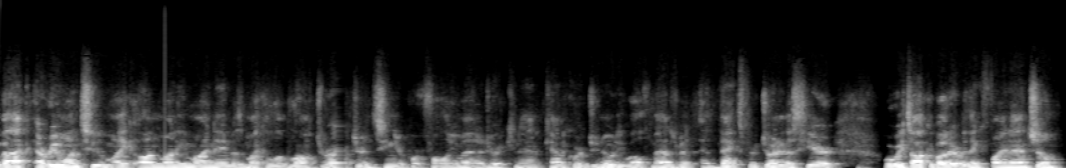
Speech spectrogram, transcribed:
back, everyone, to Mike on Money. My name is Michael LeBlanc, Director and Senior Portfolio Manager at Canaccord Genuity Wealth Management. And thanks for joining us here, where we talk about everything financial.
